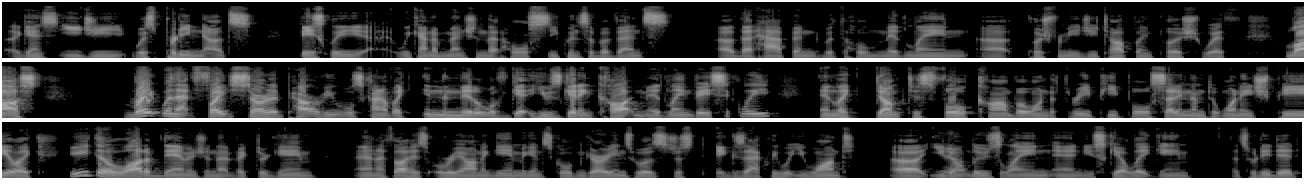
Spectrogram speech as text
against EG was pretty nuts. Basically, we kind of mentioned that whole sequence of events uh, that happened with the whole mid lane uh, push from EG, top lane push with Lost. Right when that fight started, Power of Evil was kind of like in the middle of get. He was getting caught in mid lane basically, and like dumped his full combo onto three people, setting them to one HP. Like he did a lot of damage in that Viktor game, and I thought his Orianna game against Golden Guardians was just exactly what you want. Uh, you Yeah. don't lose lane and you scale late game. That's what he did.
